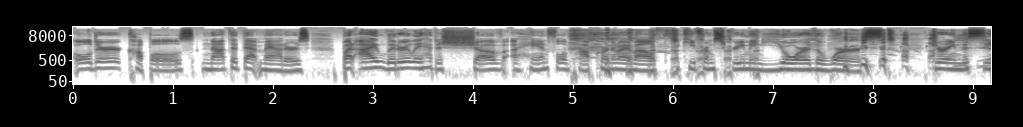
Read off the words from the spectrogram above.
older couples. Not that that matters, but I literally had to shove a handful of popcorn in my mouth to keep from screaming, You're the worst during the scene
